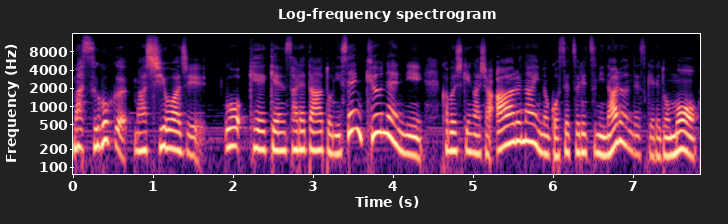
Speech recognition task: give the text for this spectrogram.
まあ、すごく、まあ、塩味を経験された後2009年に株式会社 R9 のご設立になるんですけれども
